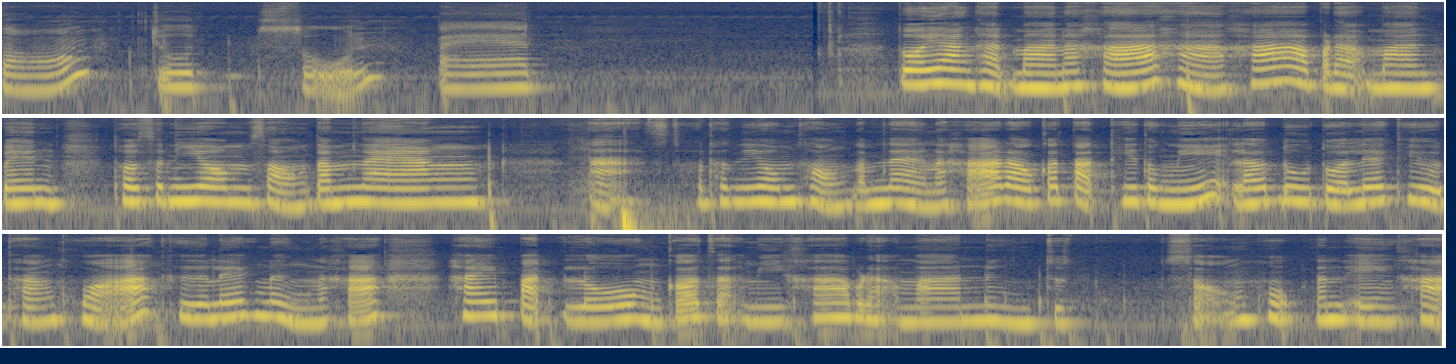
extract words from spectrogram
2.08ตัวอย่างถัดมานะคะ หาค่าประมาณเป็นทศนิยม 2 ตำแหน่ง อะทศนิยม2ตำแหน่งนะคะ เราก็ตัดที่ตรงนี้แล้วดูตัวเลขที่อยู่ทางขวาคือเลข1นะคะ ให้ปัดลงก็จะมีค่าประมาณ 1.26 นั่นเองค่ะ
